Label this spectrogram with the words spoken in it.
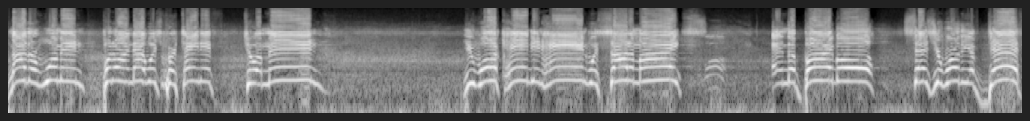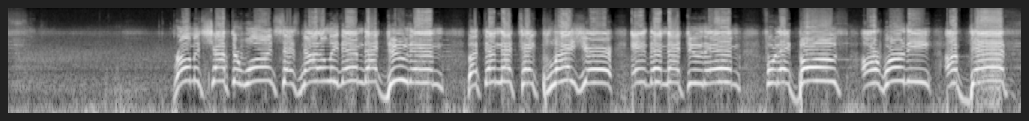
neither woman put on that which pertaineth to a man. You walk hand in hand with sodomites, and the Bible says you're worthy of death. Romans chapter 1 says, Not only them that do them, but them that take pleasure in them that do them, for they both are worthy of death.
